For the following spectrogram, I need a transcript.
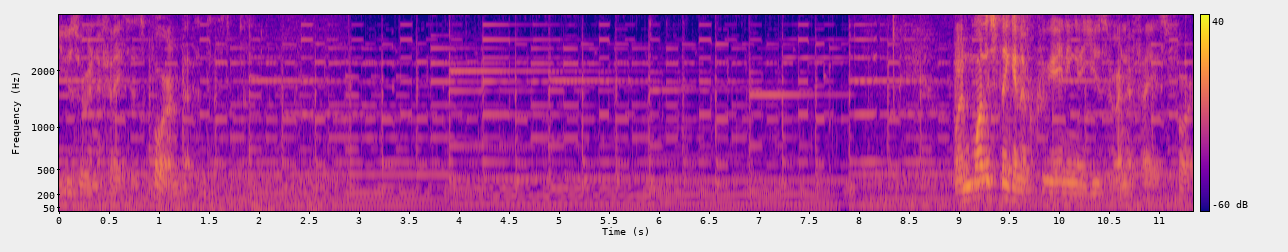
user interfaces for embedded systems. When one is thinking of creating a user interface for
